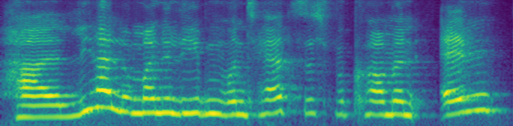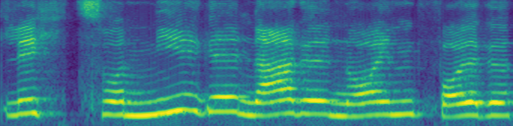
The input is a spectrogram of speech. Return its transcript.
Hallo meine Lieben und herzlich willkommen endlich zur niegelnagelneuen Folge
